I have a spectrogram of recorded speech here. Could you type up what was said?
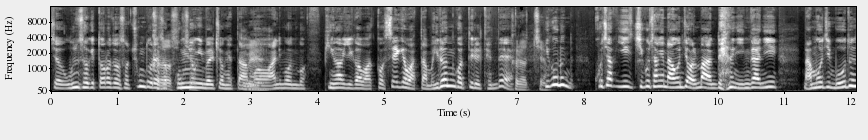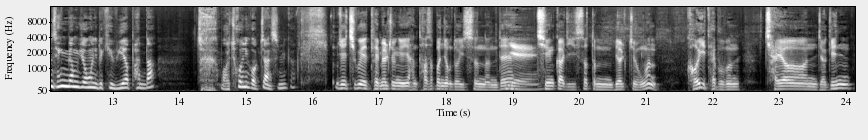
저 운석이 떨어져서 충돌해서 그렇죠. 공룡이 멸종했다. 네. 뭐 아니면 뭐 빙하기가 왔고 세게 왔다. 뭐 이런 것들일 텐데 그렇죠. 이거는 고작 이 지구상에 나온 지 얼마 안 되는 인간이 나머지 모든 생명종을 이렇게 위협한다? 참 어처구니가 없지 않습니까? 이제 지구의 대멸종이 한 다섯 번 정도 있었는데 예. 지금까지 있었던 멸종은 거의 대부분 자연적인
